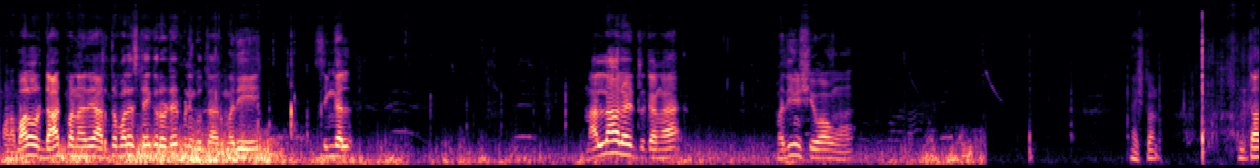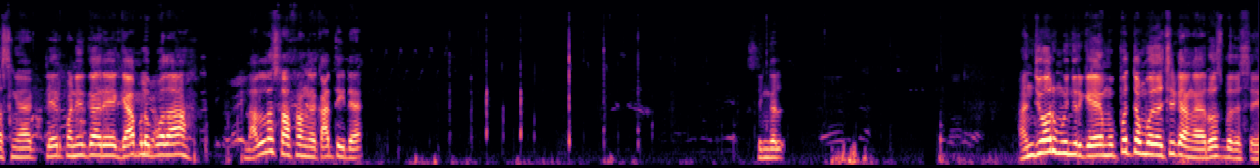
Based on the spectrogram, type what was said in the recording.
போன பால் ஒரு டாட் பண்ணார். அடுத்த பால் ஸ்டேக் ரொட்டேட் பண்ணி கொடுத்தாரு மதி. சிங்கிள் நல்லா விளையாடிட்டு இருக்காங்க. மதியம் சிவாவும். நெக்ஸ்ட் ஒன் ஃபுல் டாஸ்ங்க கிளியர் பண்ணியிருக்காரு கேப்பில் போதா? நல்ல ஸ்டாஃப் அங்கே கார்த்திகிட்ட. சிங்கிள் அஞ்சு ஓவர் முடிஞ்சிருக்கு. முப்பத்தொம்போது வச்சுருக்காங்க ரோஸ் பிரதர்ஸு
